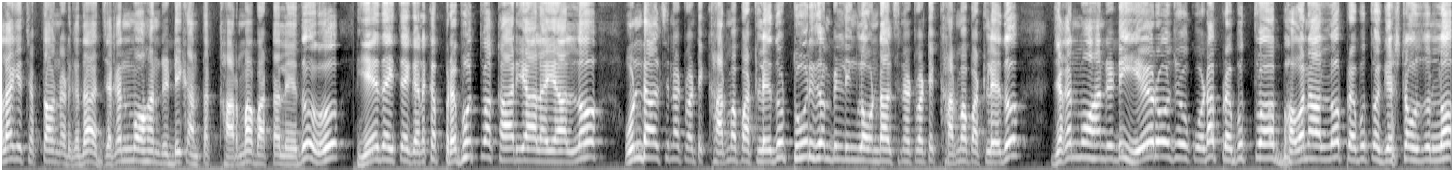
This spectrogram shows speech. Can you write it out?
అలాగే చెప్తా ఉన్నాడు కదా జగన్మోహన్ రెడ్డికి అంత కర్మ పట్టలేదు ఏదైతే గనక ప్రభుత్వ కార్యాలయాల్లో ఉండాల్సినటువంటి కర్మ పట్టలేదు. టూరిజం బిల్డింగ్లో ఉండాల్సినటువంటి కర్మ పట్టలేదు. జగన్మోహన్ రెడ్డి ఏ రోజు కూడా ప్రభుత్వ భవనాల్లో ప్రభుత్వ గెస్ట్ హౌజుల్లో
